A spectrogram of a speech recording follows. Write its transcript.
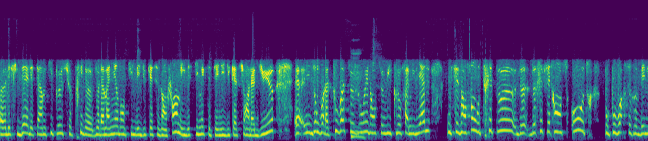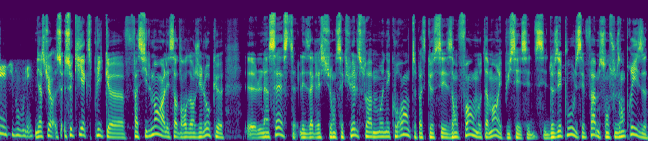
euh, les fidèles étaient un petit peu surpris de, la manière dont il éduquait ses enfants, mais il estimait que c'était une éducation à la dure. et donc voilà, tout va se hmm. jouer dans ce huis clos familial où ses enfants ont très peu de, références autres pour pouvoir se rebeller, si vous voulez. Bien sûr, ce, qui explique facilement, Alessandro D'Angelo, que euh, l'inceste, les agressions sexuelles soient monnaie courante, parce que ces enfants notamment, et puis ces, ces deux épouses, ces femmes sont sous emprise.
